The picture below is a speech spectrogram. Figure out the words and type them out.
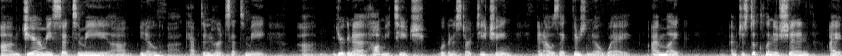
Um, Jeremy said to me, uh, you know, uh, Captain Hurd said to me, um, you're going to help me teach. We're going to start teaching. And I was like, there's no way. I'm like, I'm just a clinician. I,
